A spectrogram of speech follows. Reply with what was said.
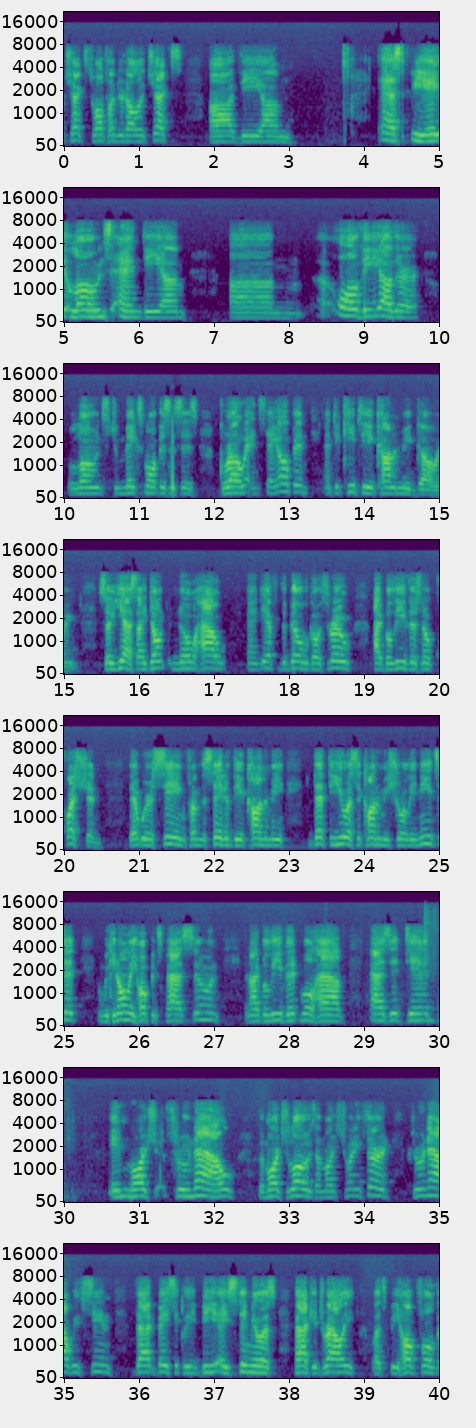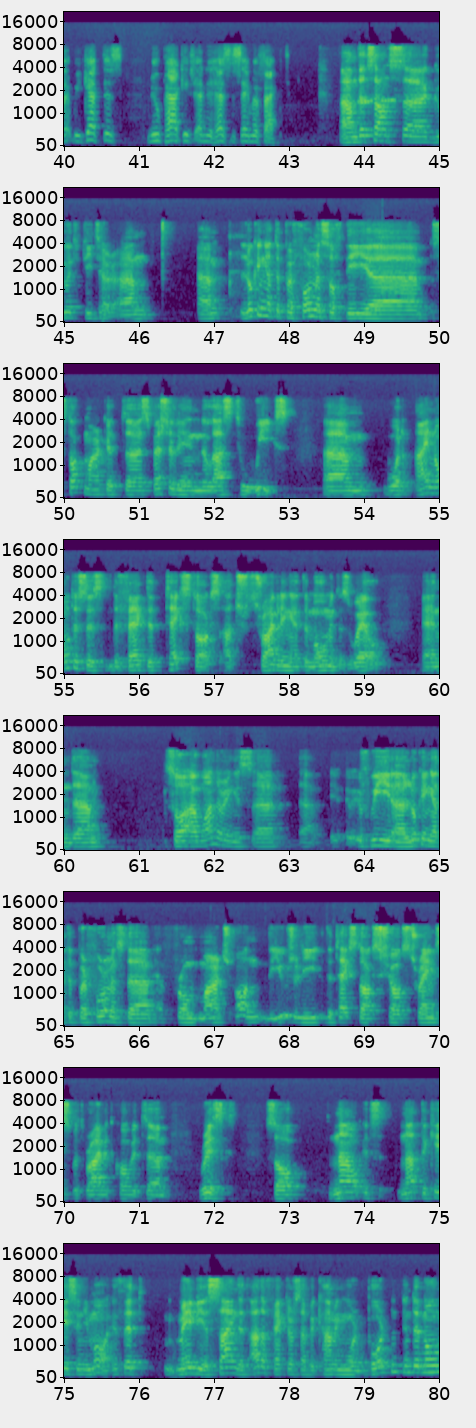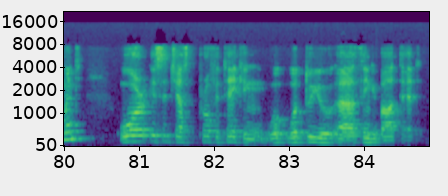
checks $1200 checks uh, the um, sba loans and the um, um, all the other loans to make small businesses grow and stay open and to keep the economy going so yes i don't know how and if the bill will go through, I believe there's no question that we're seeing from the state of the economy that the U.S. economy surely needs it. And we can only hope it's passed soon. And I believe it will have, as it did in March through now, the March lows on March 23rd through now, we've seen that basically be a stimulus package rally. Let's be hopeful that we get this new package and it has the same effect. Um, that sounds uh, good, Peter. Um, um, looking at the performance of the uh, stock market, uh, especially in the last two weeks, um, what I notice is the fact that tech stocks are tr- struggling at the moment as well. And um, so I'm wondering is uh, uh if we are looking at the performance uh, from March on, the, usually the tech stocks showed strengths with private COVID um, risks. So now it's not the case anymore. Is that maybe a sign that other factors are becoming more important in the moment, or is it just profit taking? What, what do you uh, think about that?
